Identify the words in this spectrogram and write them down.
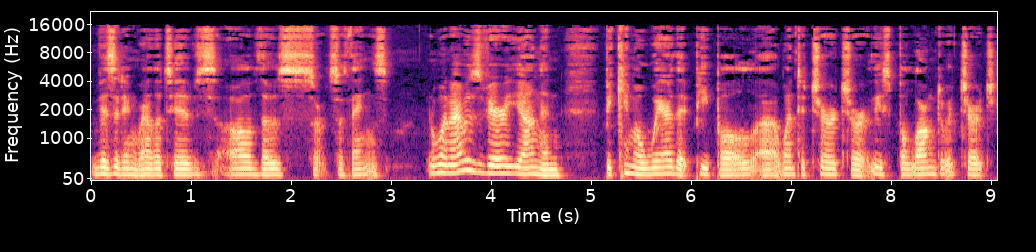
visiting relatives, all of those sorts of things. When I was very young and became aware that people uh, went to church or at least belonged to a church,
